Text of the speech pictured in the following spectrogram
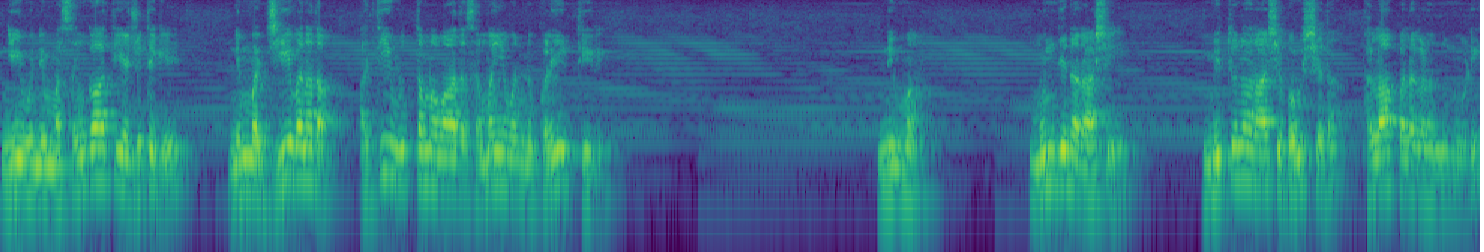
ನೀವು ನಿಮ್ಮ ಸಂಗಾತಿಯ ಜೊತೆಗೆ ನಿಮ್ಮ ಜೀವನದ ಅತಿ ಉತ್ತಮವಾದ ಸಮಯವನ್ನು ಕಳೆಯುತ್ತೀರಿ. ನಿಮ್ಮ ಮುಂದಿನ ರಾಶಿ ಮಿಥುನ ರಾಶಿ ಭವಿಷ್ಯದ ಫಲಾಫಲಗಳನ್ನು ನೋಡಿ.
